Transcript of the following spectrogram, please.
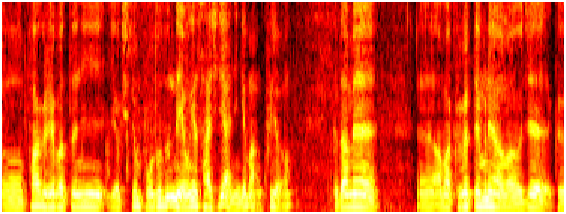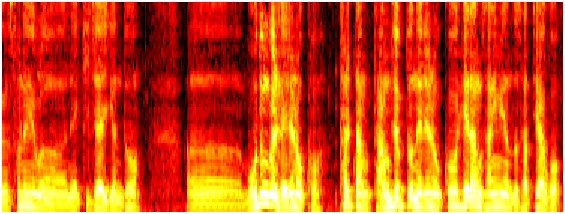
어, 파악을 해봤더니 역시 좀 보도된 내용의 사실이 아닌 게 많고요. 그 다음에 어, 아마 그것 때문에 아마 어제 그 손혜원의 기자회견도 어, 모든 걸 내려놓고 탈당, 당적도 내려놓고 해당 상임위원도 사퇴하고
